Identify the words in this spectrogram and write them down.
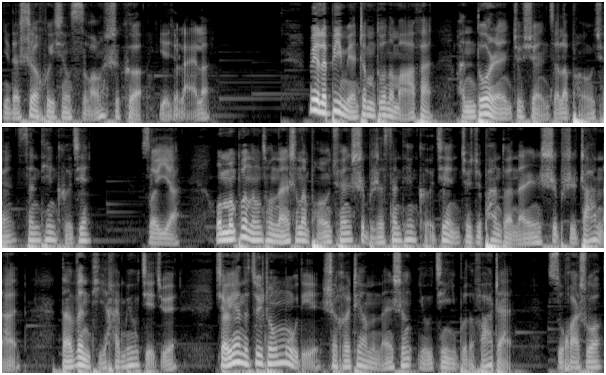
你的社会性死亡时刻也就来了。为了避免这么多的麻烦，很多人就选择了朋友圈三天可见。所以啊，我们不能从男生的朋友圈是不是三天可见就去判断男人是不是渣男。但问题还没有解决。小燕的最终目的是和这样的男生有进一步的发展。俗话说，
